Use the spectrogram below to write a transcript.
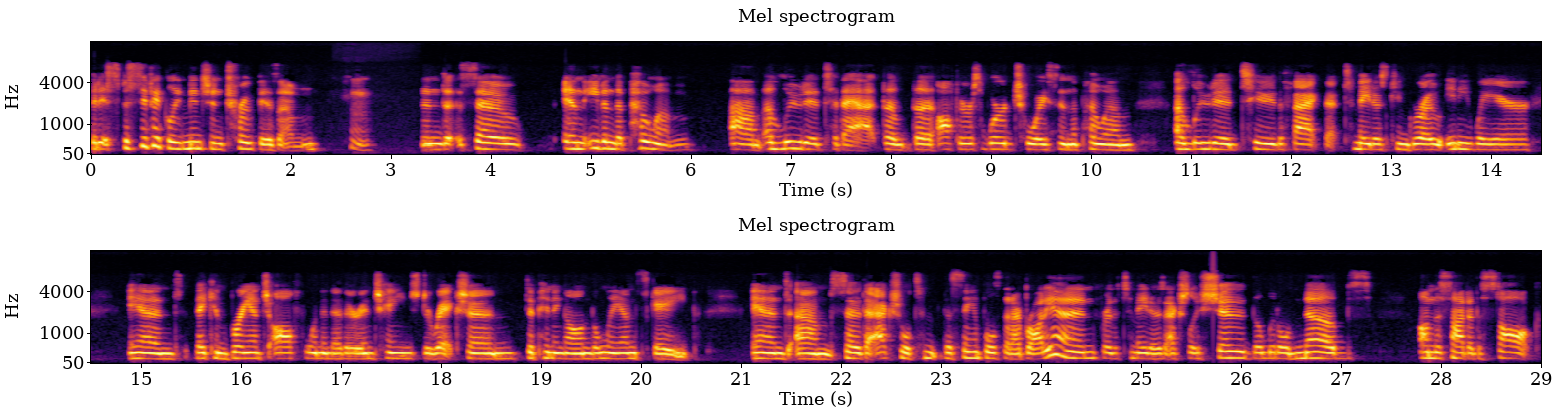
But it specifically mentioned tropism. Hmm. And so, and even the poem um, alluded to that. The the author's word choice in the poem alluded to the fact that tomatoes can grow anywhere and they can branch off one another and change direction depending on the landscape. And um, so the actual the samples that I brought in for the tomatoes actually showed the little nubs on the side of the stalk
